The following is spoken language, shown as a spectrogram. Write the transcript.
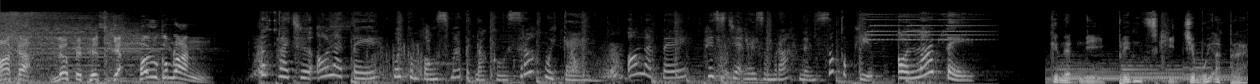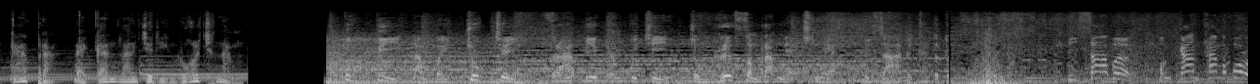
បាកាលើសពីភេសជ្ជៈបើកម្លាំង ទឹកផ្លែឈើអូឡាតេមួយកំប៉ុងស្មើទឹកដោះគោស្រស់មួយកែវអូឡាតេភេសជ្ជៈនៃសម្រស់និងសុខភាពអូឡាតេគណនី Prince គីជាមួយអត្រាការប្រាក់ដែលកើនឡើងជារៀងរាល់ឆ្នាំពុកពីដើម្បីជោគជ័យត្រាបៀរកម្ពុជាជំរឿសសម្រាប់អ្នកឈ្នះពិសាដោយការទទួលពិសាវើកបង្កើនធម៌ពល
